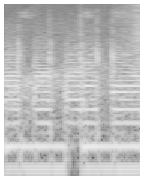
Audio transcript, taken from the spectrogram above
Thank you.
